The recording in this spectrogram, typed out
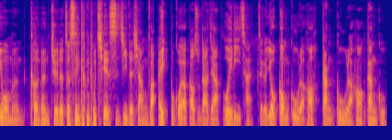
因为我们可能觉得这是一个不切实际的想法。哎，不过要告诉大家，微力彩这个又共估了哈，杠估了哈，杠估。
